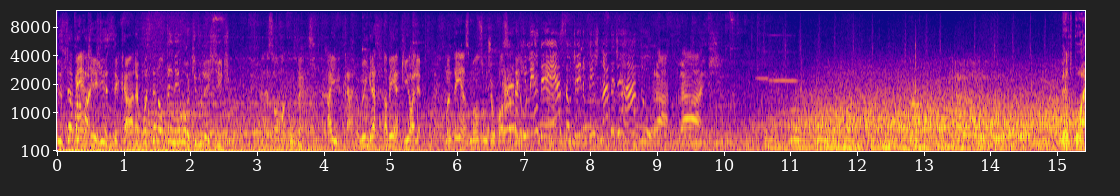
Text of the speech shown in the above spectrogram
Isso é babaquice, cara! Você não tem nenhum motivo legítimo! Só uma conversa. Aí, cara, o meu ingresso tá bem aqui, olha. Mantenha as mãos onde eu possa Cara, que merda é essa? O Jay não fez nada de errado. Pra trás. Bad Boy,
